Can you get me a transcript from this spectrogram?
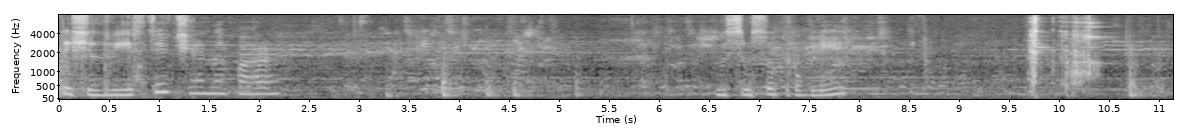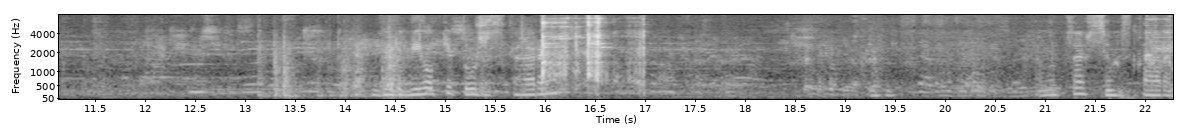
1200 чайная пара. 800 рублей. Вербелки тоже старые. А вот совсем старые.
